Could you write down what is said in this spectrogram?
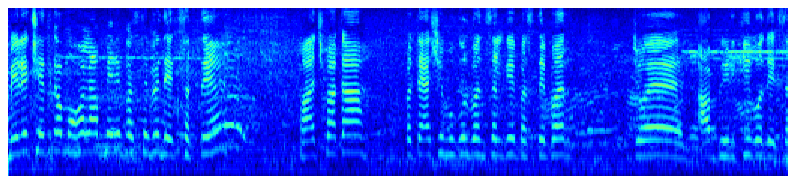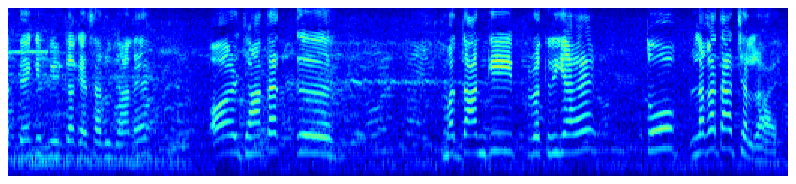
मेरे क्षेत्र का माहौल आप मेरे बस्ते पे देख सकते हैं। भाजपा का प्रत्याशी मुकुल बंसल के बस्ते पर जो है, आप भीड़ की वो देख सकते हैं कि भीड़ का कैसा रुझान है। और जहाँ तक मतदान की प्रक्रिया है तो लगातार चल रहा है।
